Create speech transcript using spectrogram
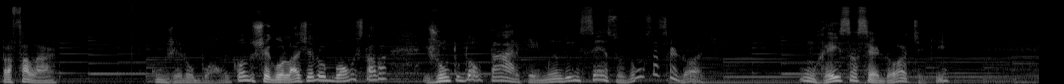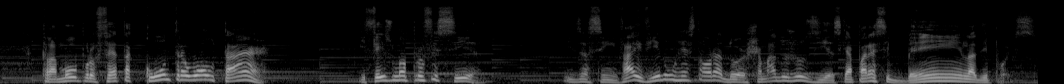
para falar com Jeroboão. E quando chegou lá, Jeroboão estava junto do altar, queimando incensos, um sacerdote, um rei sacerdote aqui clamou o profeta contra o altar e fez uma profecia. E diz assim: vai vir um restaurador chamado Josias, que aparece bem lá depois.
